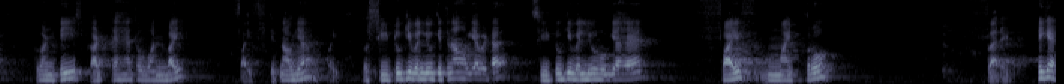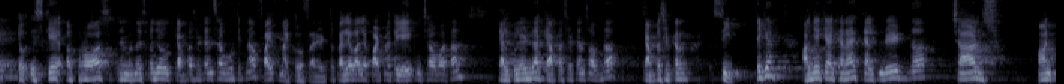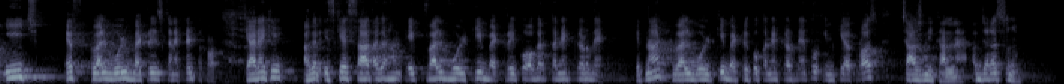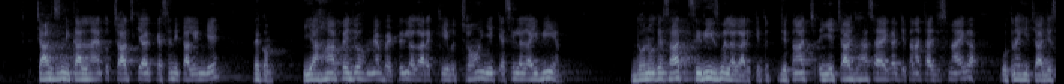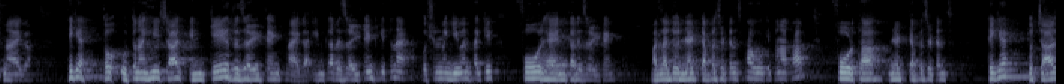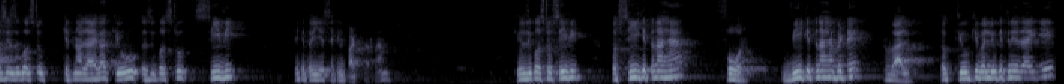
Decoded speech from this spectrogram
ट्वेंटी काटते हैं तो वन बाई फाइव, कितना हो गया फाइव? तो सी टू की वैल्यू कितना हो गया बेटा? सी टू की वैल्यू हो गया है फाइव माइक्रो फेरेड, ठीक है? तो इसके अक्रॉस मतलब इसका जो कैपेसिटेंस है वो कितना? फाइव माइक्रो माइक्रोफेरेड तो पहले वाले पार्ट में तो यही पूछा हुआ था calculate the capacitance of the capacitor C ठीक है? आगे क्या कह रहा है? Calculate the charge on each if 12 volt battery is connected across कह रहे हैं कि अगर इसके साथ अगर हम एक 12 वोल्ट की बैटरी को अगर कनेक्ट कर दें, कितना? 12 वोल्ट की बैटरी को कनेक्ट कर दें तो इनके अक्रॉस चार्ज निकालना है। अब जरा सुनो। चार्ज निकालना है तो चार्ज क्या, कैसे निकालेंगे? देखो, यहाँ पे जो हमने बैटरी लगा रखी है बच्चों, ये कैसी लगाई हुई है? दोनों के साथ सीरीज़ में लगा रखी है। तो जितना ये चार्ज यहाँ से आएगा, जितना चार्ज इसमें आएगा, उतना ही चार्ज इसमें आएगा। ठीक है? तो उतना ही चार्ज इनके रिजल्टेंट में आएगा। इनका रिजल्टेंट कितना है? क्वेश्चन में गिवन था कि फोर है इनका रिजल्टेंट मतलब जो नेट कैपेसिटेंस था, वो कितना था? फोर था नेट कैपेसिटेंस ठीक है? तो चार्ज इज़ इक्वल्स टू कितना हो जाएगा? Q is equals to C V ठीक है? तो ये सेकंड पार्ट कर रहे हैं Q is equals to C V तो सी कितना है? फोर वी कितना है बेटे? ट्वेल्व तो क्यू की वैल्यू कितनी हो जाएगी?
